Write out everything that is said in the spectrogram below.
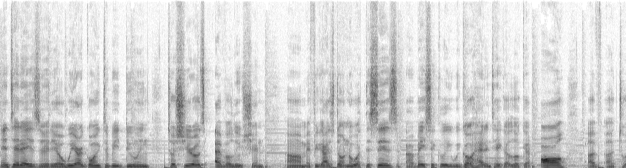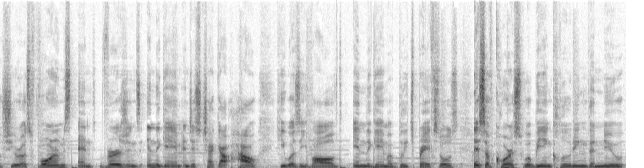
In today's video, we are going to be doing Toshiro's evolution. Um, if you guys don't know what this is, uh, basically we go ahead and take a look at all of uh, Toshiro's forms and versions in the game and just check out how he was evolved in the game of Bleach Brave Souls. This of course will be including the new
